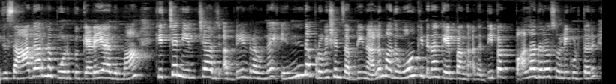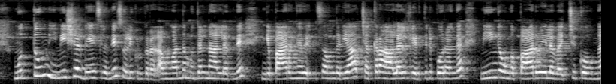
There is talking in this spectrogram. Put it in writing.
இது சாதாரண பொறுப்பு கிடையாதுமா கிச்சன் இன்சார்ஜ் அப்படின்றவங்க எந்த ப்ரொவிஷன்ஸ் அப்படின்னாலும் அது உன்கிட்ட தான் கேட்பாங்க. அதை தீபக் பல தடவை சொல்லி கொடுத்தாரு. முத்தும் இனிஷியல் டேஸ்லேருந்தே சொல்லி கொடுக்குறாரு. அவங்க வந்த முதல் நாள்லேருந்தே இங்கே பாருங்கள் சௌந்தர்யா சக்கரை ஆளாளுக்கு எடுத்துகிட்டு போகிறாங்க நீங்கள் உங்கள் பார்வையில் வச்சுக்கோங்க.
